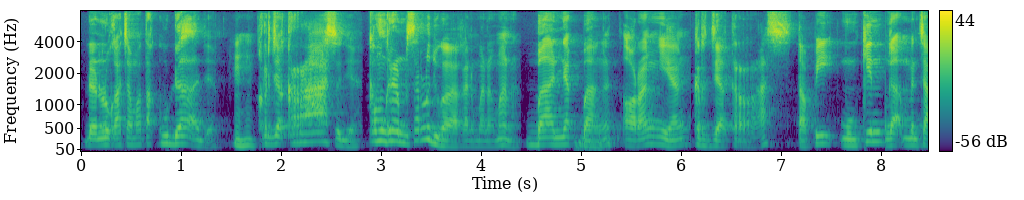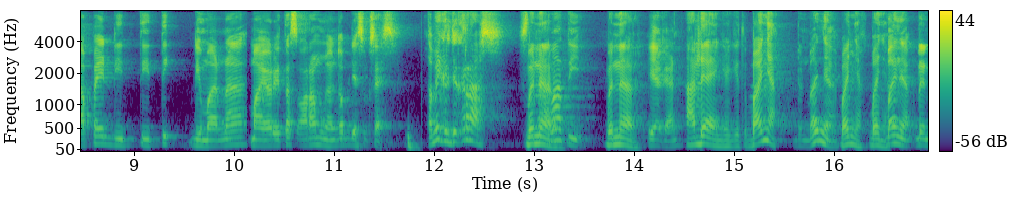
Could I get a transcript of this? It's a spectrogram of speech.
dan lu kacamata kuda aja, Mhm. kerja keras aja, kemungkinan besar lu juga gak akan ke mana-mana. Banyak banget orang yang kerja keras, tapi mungkin nggak mencapai di titik di mana mayoritas orang menganggap dia sukses. Tapi kerja keras, Benar. mati, Benar. Iya kan? Ada yang kayak gitu. Banyak. dan banyak Banyak, banyak. banyak dan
